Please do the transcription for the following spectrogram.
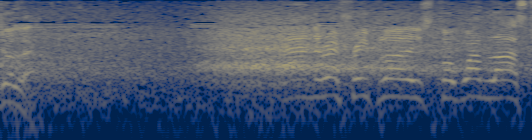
Abdullah. And the referee blows for one last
